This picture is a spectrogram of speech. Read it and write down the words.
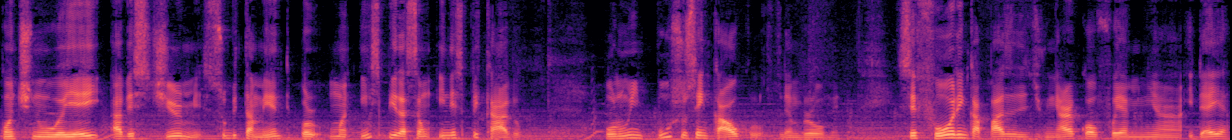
Continuei a vestir-me subitamente por uma inspiração inexplicável, por um impulso sem cálculo, lembrou-me. Se forem capazes de adivinhar qual foi a minha ideia,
